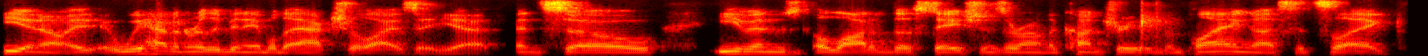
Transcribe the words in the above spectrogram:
you know it, we haven't really been able to actualize it yet and so even a lot of those stations around the country who've been playing us it's like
